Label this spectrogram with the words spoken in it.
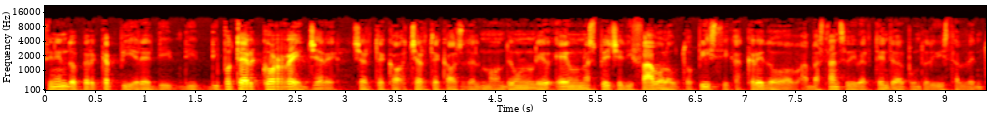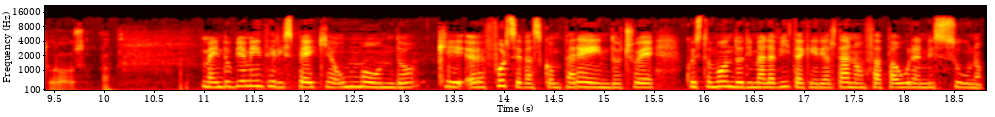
finendo per capire di, di, di poter correggere certe, co- certe, cose del mondo. È, un, è, una specie di favola utopistica, credo abbastanza divertente dal punto di vista avventuroso. No? Ma indubbiamente rispecchia un mondo che eh, forse va scomparendo, cioè questo mondo di malavita che in realtà non fa paura a nessuno.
